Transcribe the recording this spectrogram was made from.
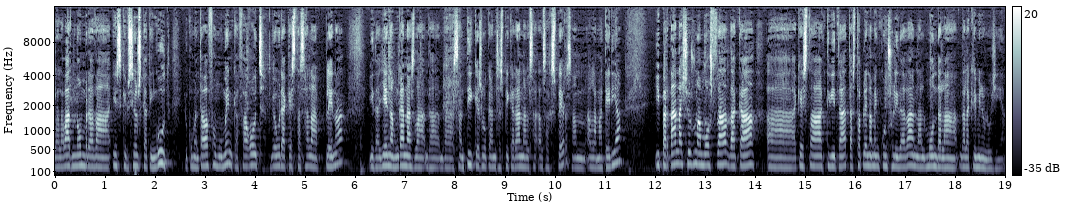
l'elevat nombre d'inscripcions que ha tingut. I ho comentava fa un moment, que fa goig veure aquesta sala plena i de gent amb ganes de, de, de sentir què és el que ens explicaran els, els experts en, en la matèria. I, per tant, això és una mostra de que eh, aquesta activitat està plenament consolidada en el món de la, de la criminologia.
